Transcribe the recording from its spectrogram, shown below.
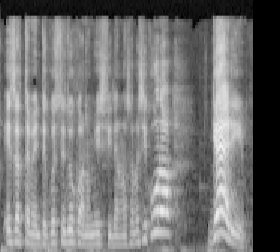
Esattamente, queste due qua non mi sfidano, sono sicuro. Gary!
